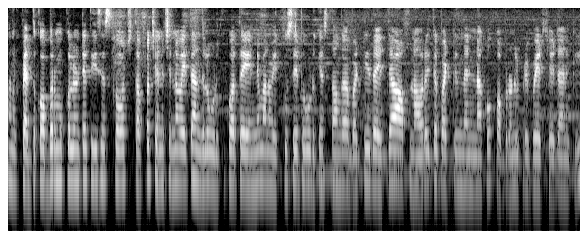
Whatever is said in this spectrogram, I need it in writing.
మనకు పెద్ద కొబ్బరి ముక్కలు ఉంటే తీసేసుకోవచ్చు తప్ప చిన్న చిన్నవి అయితే అందులో ఉడికిపోతాయండి. మనం ఎక్కువసేపు ఉడికిస్తాం కాబట్టి ఇదైతే హాఫ్ అన్ అవర్ అయితే పట్టిందండి నాకు కొబ్బరి ప్రిపేర్ చేయడానికి.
